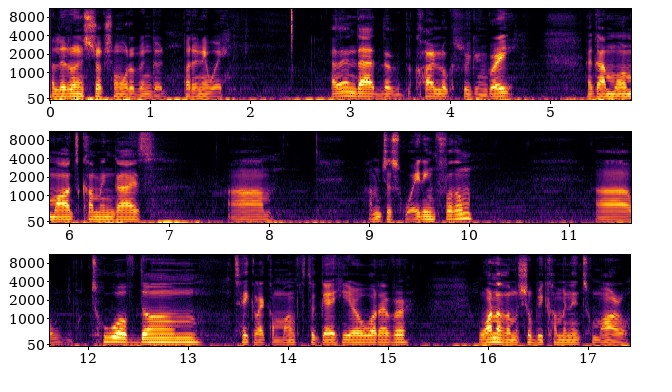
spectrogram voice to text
a little instruction would have been good. But anyway other than that the, the car looks freaking great. I got more mods coming guys. Um i'm just waiting for them uh two of them take like a month to get here or whatever. One of them should be coming in tomorrow.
